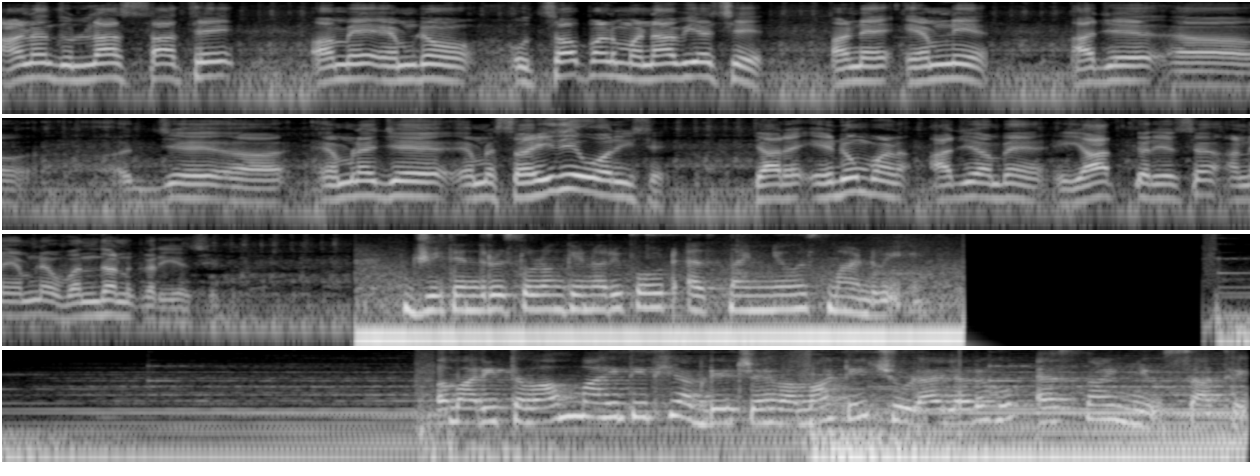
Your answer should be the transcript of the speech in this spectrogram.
આનંદ ઉલ્લાસ સાથે અમે એમનો ઉત્સવ પણ મનાવીએ છીએ અને એમની આજે જે એમણે જે, એમણે શહીદી ઓરી છે, ત્યારે એનું પણ આજે અમે યાદ કરીએ છીએ અને એમને વંદન કરીએ છીએ. જીતેન્દ્ર સોલંકીનો report S nine news Mandvi. અમારી તમામ માહિતીથી અપડેટ રહેવા માટે જોડાયેલા રહો એસ નાઇન ન્યૂઝ સાથે.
